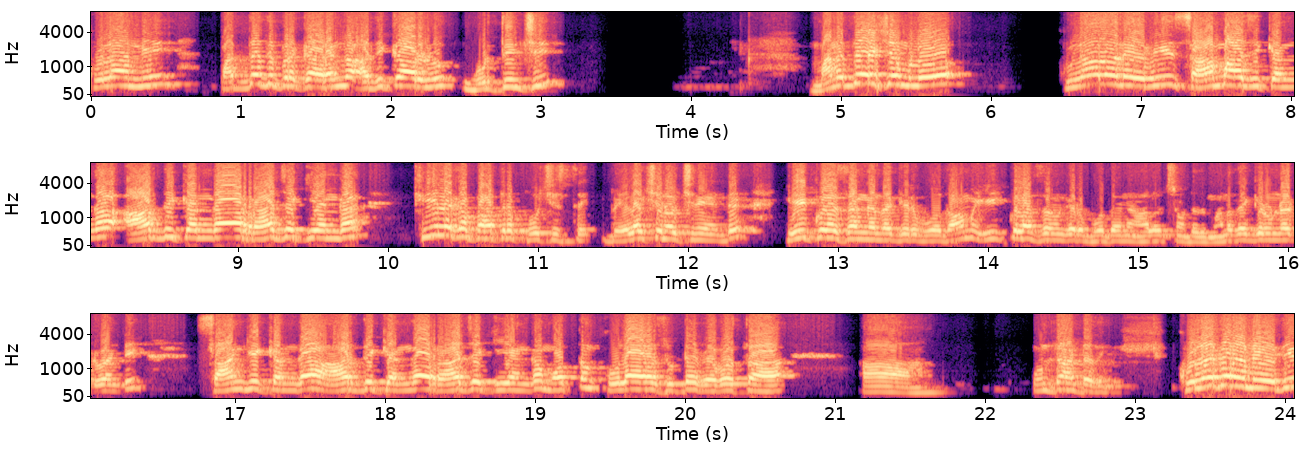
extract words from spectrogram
కులాన్ని పద్ధతి ప్రకారంగా అధికారులు గుర్తించి మన దేశంలో కులాలు అనేవి సామాజికంగా ఆర్థికంగా రాజకీయంగా కీలక పాత్ర పోషిస్తాయి. ఇప్పుడు ఎలక్షన్ వచ్చినాయి అంటే ఈ కుల సంఘం దగ్గర పోదాం ఈ కుల సంఘం దగ్గర పోదామని ఆలోచన ఉంటుంది. మన దగ్గర ఉన్నటువంటి సాంఘికంగా ఆర్థికంగా రాజకీయంగా మొత్తం కులాల చుట్టే వ్యవస్థ ఆ ఉంటుంటది. కులగణ అనేది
